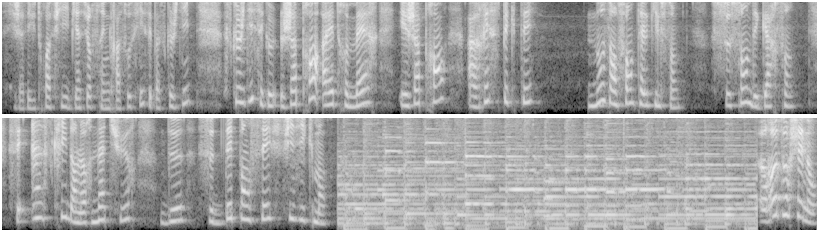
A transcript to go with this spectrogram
Si j'avais eu trois filles, bien sûr, ce serait une grâce aussi, c'est pas ce que je dis. Ce que je dis, c'est que j'apprends à être mère et j'apprends à respecter nos enfants tels qu'ils sont. Ce sont des garçons. C'est inscrit dans leur nature de se dépenser physiquement. Retour chez nous.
